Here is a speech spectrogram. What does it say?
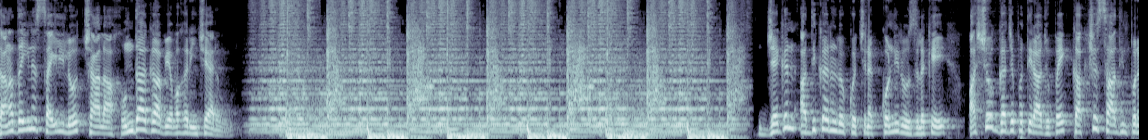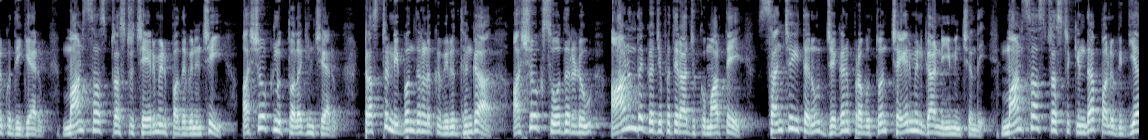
తనదైన శైలిలో చాలా హుందాగా వ్యవహరించారు. జగన్ అధికారంలోకి వచ్చిన కొన్ని రోజులకే అశోక్ గజపతిరాజుపై కక్ష సాధింపునకు దిగారు. మాన్సాస్ ట్రస్ట్ చైర్మన్ పదవి నుంచి అశోక్ను తొలగించారు. ట్రస్ట్ నిబంధనలకు విరుద్ధంగా అశోక్ సోదరుడు ఆనంద గజపతిరాజు కుమార్తె సంచయితను జగన్ ప్రభుత్వం చైర్మన్గా నియమించింది. మాన్సాస్ ట్రస్ట్ కింద పలు విద్యా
